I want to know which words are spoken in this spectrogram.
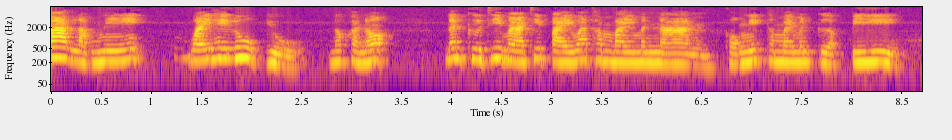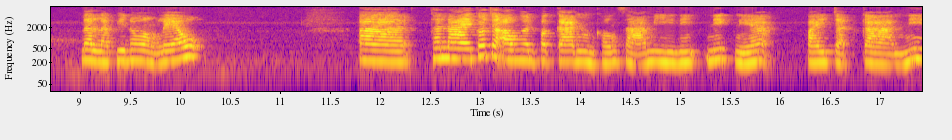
บ้านหลังนี้ ไว้ให้ลูกอยู่เนาะค่ะเนาะนั่นคือที่มาที่ไปว่าทำไมมันนาน ของนิกทำไมมันเกือบปี นั่นแหละพี่น้องแล้วทนายก็จะเอาเงินประกันของสามีนิกเนี้ยไปจัดการหนี้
